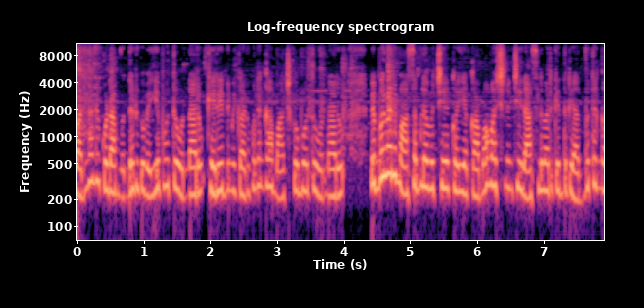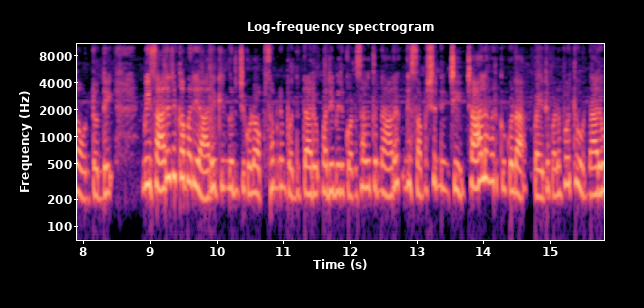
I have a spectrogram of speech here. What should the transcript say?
పనులను కూడా ముందడుగు వేయబోతూ ఉన్నారు. కెరీర్ని మీకు అనుగుణంగా మార్చుకోబోతూ ఉన్నారు. ఫిబ్రవరి మాసంలో వచ్చే ఒక యొక్క అమావాస్య నుంచి రాశుల వారికి ఎంతటి అద్భుతంగా ఉంటుంది. మీ శారీరక మరియు ఆరోగ్యం గురించి కూడా ఉపశమనం పొందుతారు. మరియు మీరు కొనసాగుతున్న ఆరోగ్య సమస్య నుంచి చాలా వరకు కూడా బయటపడబోతూ ఉన్నారు.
